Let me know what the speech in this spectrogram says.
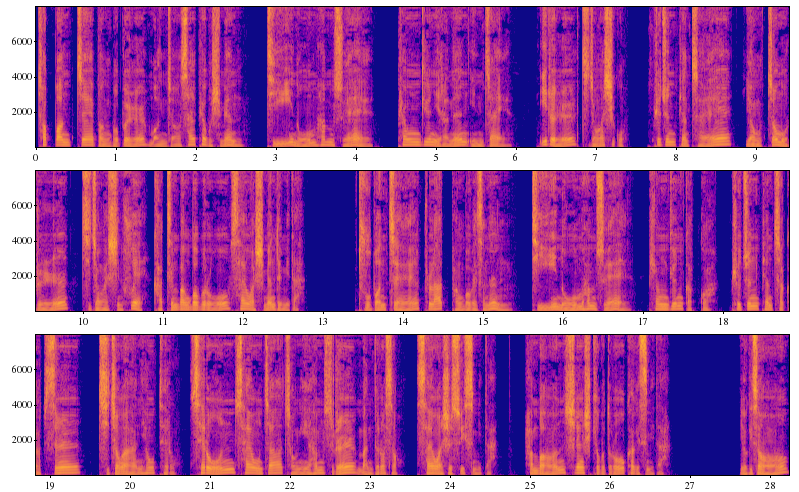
첫 번째 방법을 먼저 살펴보시면 dnom 함수의 평균이라는 인자에 1을 지정하시고 표준 편차에 0.5를 지정하신 후에 같은 방법으로 사용하시면 됩니다. 두 번째 플랫 방법에서는 dnom 함수의 평균 값과 표준 편차 값을 지정한 형태로 새로운 사용자 정의 함수를 만들어서 사용하실 수 있습니다. 한번 실행시켜 보도록 하겠습니다. 여기서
